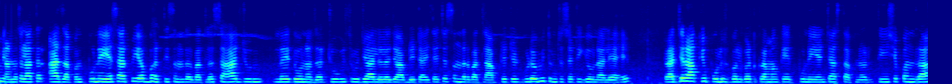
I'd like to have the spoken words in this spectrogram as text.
मित्रांनो चला तर आज आपण Pune S R P F भरती संदर्भातलं सहा जुलै दोन हजार चोवीस रोजी आलेलं जे अपडेट आहे त्याच्या संदर्भातला अपडेटेड व्हिडिओ मी तुमच्यासाठी घेऊन आले आहे. राज्य राखीव पोलीस बलगट क्रमांक एक पुणे यांच्या स्थापनेवर तीनशे पंधरा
